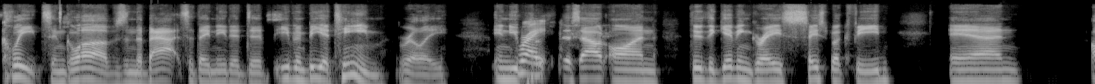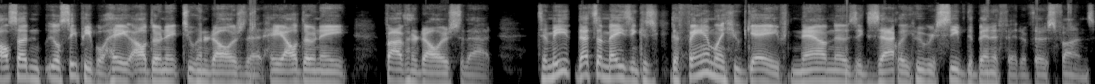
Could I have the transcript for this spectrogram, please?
cleats and gloves and the bats that they needed to even be a team, really and you right. post this out on through the Giving Grace Facebook feed, and all of a sudden you'll see people, hey, I'll donate two hundred dollars to that. Hey, I'll donate five hundred dollars to that. To me, that's amazing because the family who gave now knows exactly who received the benefit of those funds.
